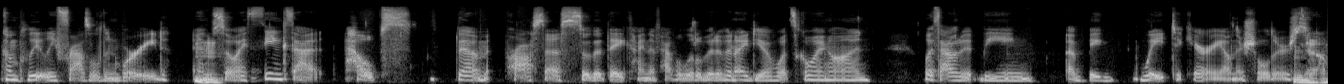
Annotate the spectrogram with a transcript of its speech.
completely frazzled and worried. And mm-hmm. so I think that helps them process so that they kind of have a little bit of an idea of what's going on without it being a big weight to carry on their shoulders. Yeah.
